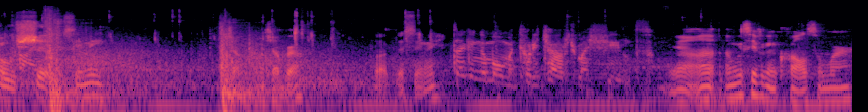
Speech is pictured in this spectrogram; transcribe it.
Oh shit. You see me? Watch out, watch out, bro. Fuck, they see me. Taking a moment to recharge my shields. Yeah, uh, I'm gonna see if I can crawl somewhere.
